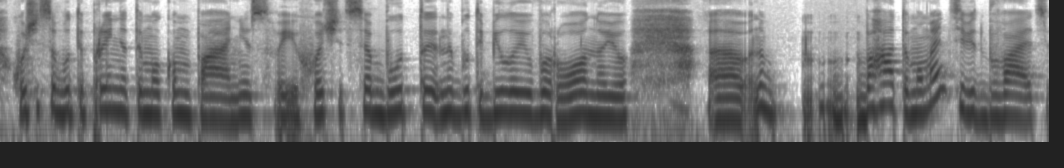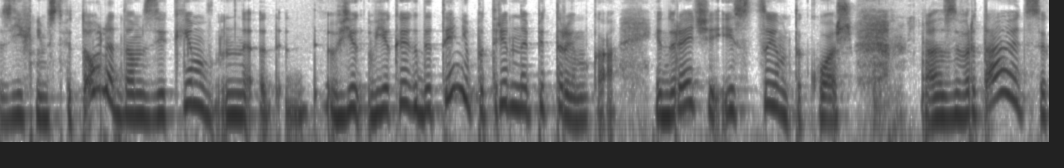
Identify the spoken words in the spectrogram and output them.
Хочеться бути прийнятим у компанії своїй, хочеться бути не бути білою вороною. Ну, багато моментів відбувається з їхнім світоглядом, з яким в яких дитині потрібна підтримка. І, до речі, і з цим також е, звертаються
